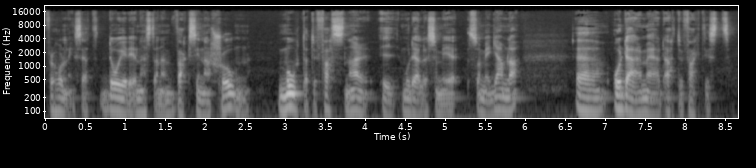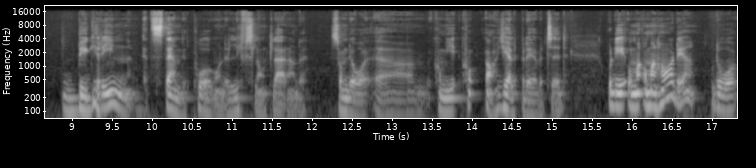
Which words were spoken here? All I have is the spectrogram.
förhållningssätt, då är det nästan en vaccination mot att du fastnar i modeller som är, som är gamla. Eh, och därmed att du faktiskt bygger in ett ständigt pågående livslångt lärande som då eh, kom, kom, ja, hjälper dig över tid. Och det, om, man, om man har det, då,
